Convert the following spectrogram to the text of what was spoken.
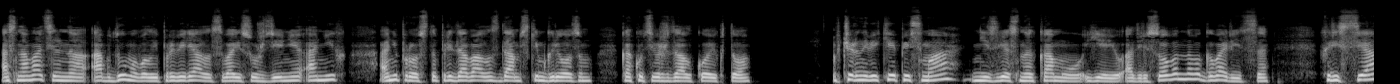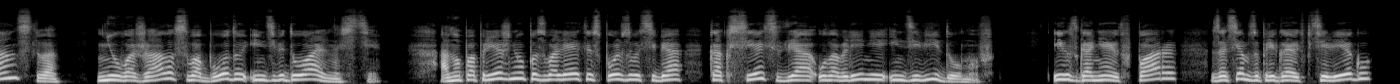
основательно обдумывала и проверяла свои суждения о них, а не просто предавалась дамским грезам, как утверждал кое-кто. В черновике письма, неизвестно кому ею адресованного, говорится «Христианство не уважало свободу индивидуальности». Оно по-прежнему позволяет использовать себя как сеть для уловления индивидуумов. Их сгоняют в пары, затем запрягают в телегу,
